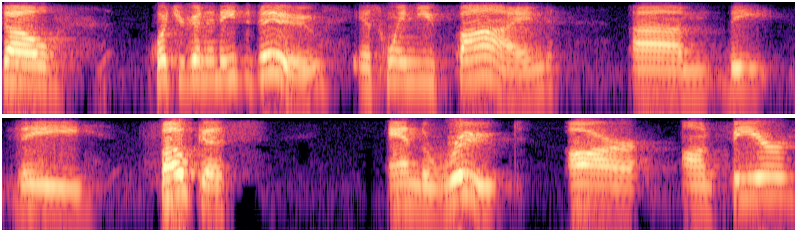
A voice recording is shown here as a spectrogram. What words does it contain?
So what you're going to need to do is when you find um, the the focus and the root are on fear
